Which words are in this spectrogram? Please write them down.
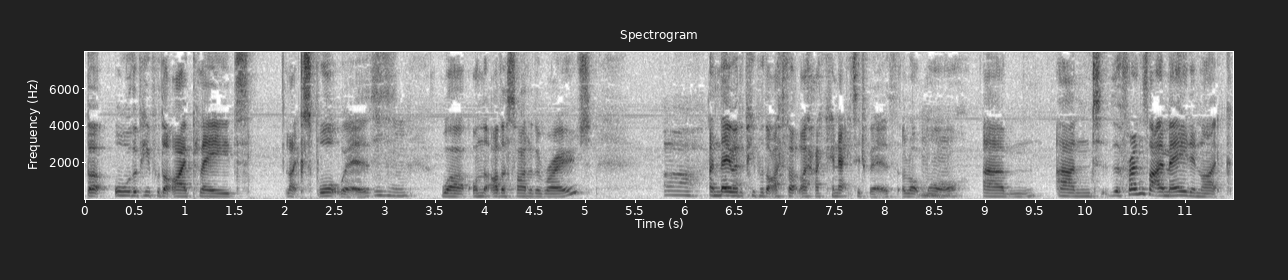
But all the people that I played like sport with Mhm. were on the other side of the road, Ah, and they were the people that I felt like I connected with a lot Mhm. more. Um, and the friends that I made in like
